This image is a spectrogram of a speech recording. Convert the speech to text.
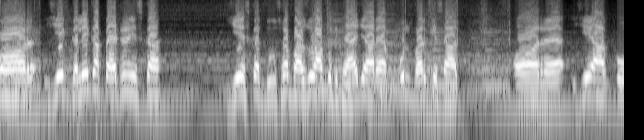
और ये गले का पैटर्न इसका, ये इसका दूसरा बाजू आपको दिखाया जा रहा है फुल वर्क के साथ। और ये आपको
